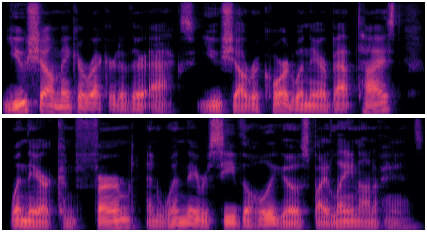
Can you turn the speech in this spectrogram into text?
You shall make a record of their acts. You shall record when they are baptized, when they are confirmed, and when they receive the Holy Ghost by laying on of hands.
